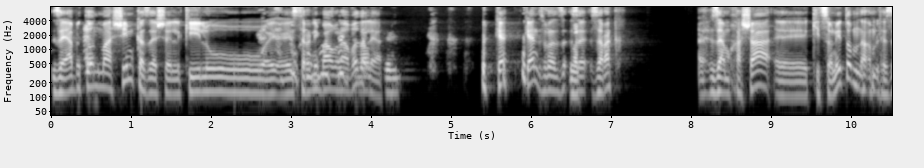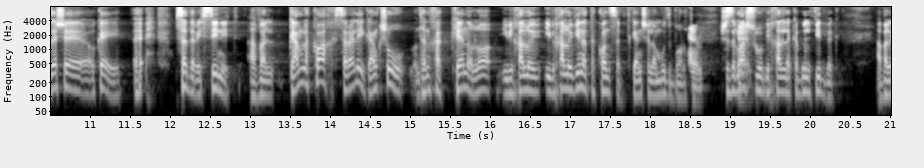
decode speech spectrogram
זה היה בטון מאשים כזה של כאילו ישראלים באו לעבוד עליה. כן, כן, זאת אומרת, זה, זה, זה רק, זה המחשה אה, קיצונית אמנם לזה שאוקיי, בסדר, היא סינית, אבל גם לקוח ישראלי, גם כשהוא נותן לך כן או לא, היא בכלל לא, היא בכלל לא הבינה את הקונספט, כן, של המודבורד, כן, שזה כן. משהו בכלל לקבל פידבק. אבל,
